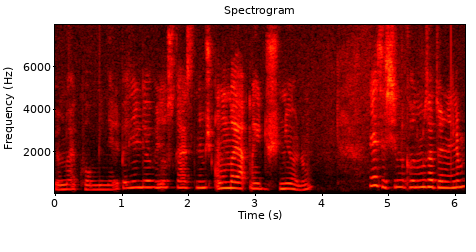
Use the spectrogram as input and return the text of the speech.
Yorumlar kombinleri belirliyor videosu gelsin demiş. Onu da yapmayı düşünüyorum. Neyse şimdi konumuza dönelim.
